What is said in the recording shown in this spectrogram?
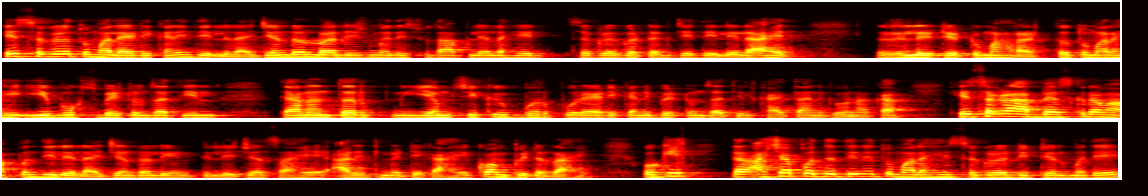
हे सगळं तुम्हाला या ठिकाणी दिलेलं आहे. जनरल नॉलेजमध्ये सुद्धा आपल्याला हे सगळे घटक जे दिलेले आहेत रिलेटेड टू महाराष्ट्र. तर तुम्हाला हे ई बुक्स भेटून जातील त्यानंतर एम सी क्यू भरपूर या ठिकाणी भेटून जातील काय ताण घेऊ नका. हे सगळा अभ्यासक्रम आपण दिलेला आहे. जनरल इंटेलिजन्स आहे अरिथमेटिक आहे कॉम्प्युटर आहे. ओके तर अशा पद्धतीने तुम्हाला हे सगळं डिटेलमध्ये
